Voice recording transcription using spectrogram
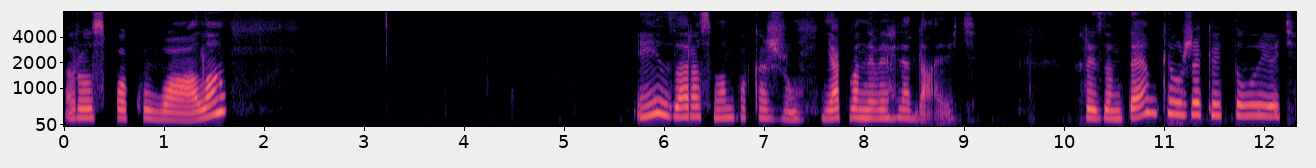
розпакувала. І зараз вам покажу, як вони виглядають. Хризантемки вже квітують.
